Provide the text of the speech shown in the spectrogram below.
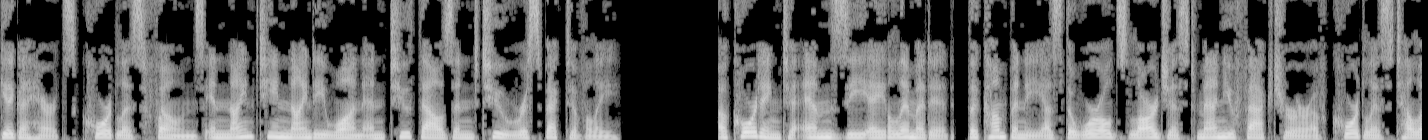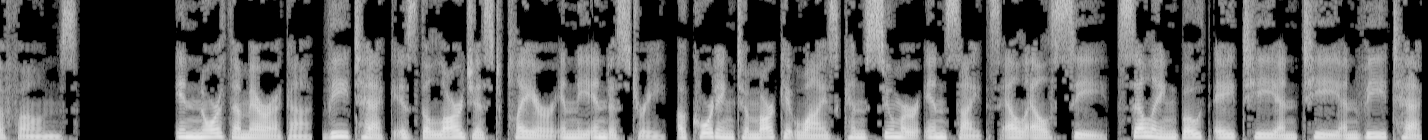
GHz cordless phones in 1991 and 2002 respectively. According to MZA Limited, the company is the world's largest manufacturer of cordless telephones. In North America, VTech is the largest player in the industry, according to MarketWise Consumer Insights LLC, selling both AT&T and VTech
